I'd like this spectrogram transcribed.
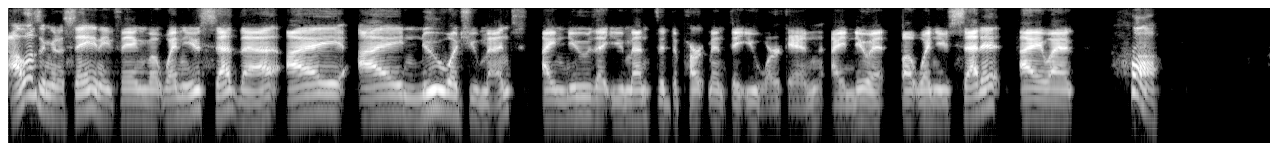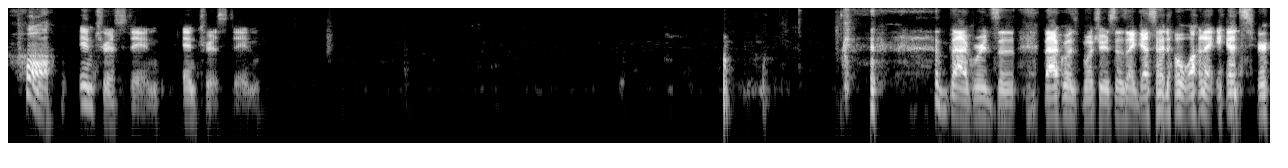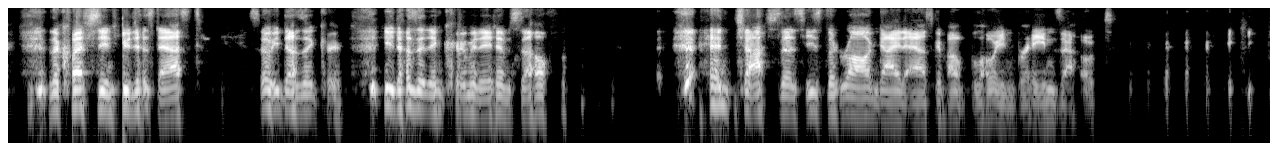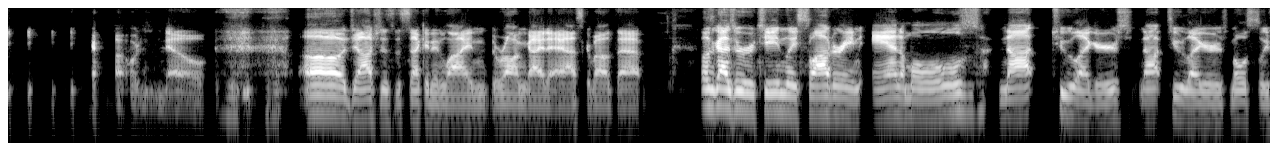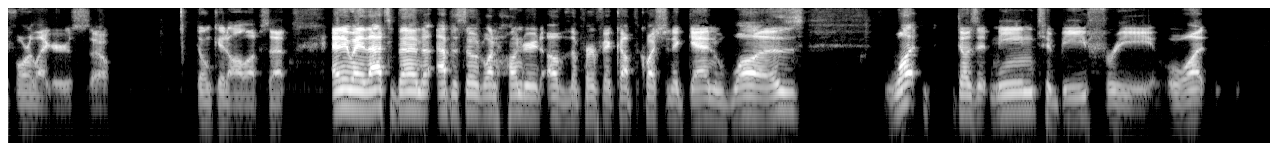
I wasn't going to say anything, but when you said that, I I knew what you meant. I knew that you meant the department that you work in. I knew it, but when you said it, I went, "Huh, huh, interesting." Interesting. backwards uh, backwards butcher says i guess i don't want to answer the question you just asked. So he doesn't he doesn't incriminate himself. And josh says he's the wrong guy to ask about blowing brains out oh no oh josh is the second in line the wrong guy to ask about that those guys are routinely slaughtering animals, not two leggers, not two leggers, mostly four leggers. So don't get all upset. Anyway, that's been episode 100 of the Perfect Cup. The question again was what does it mean to be free? What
